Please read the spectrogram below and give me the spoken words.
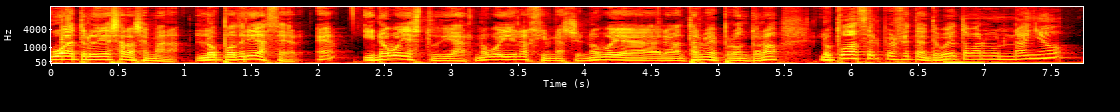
cuatro días a la semana. Lo podría hacer, ¿eh? Y no voy a estudiar, no voy a ir al gimnasio, no voy a levantarme pronto, ¿no? Lo puedo hacer perfectamente. Voy a tomarme un año,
